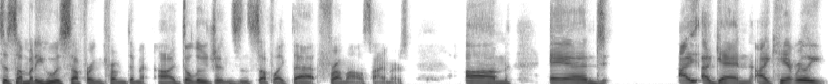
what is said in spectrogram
to somebody who is suffering from dem- uh, delusions and stuff like that from Alzheimer's. Um, and I again, I can't really,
